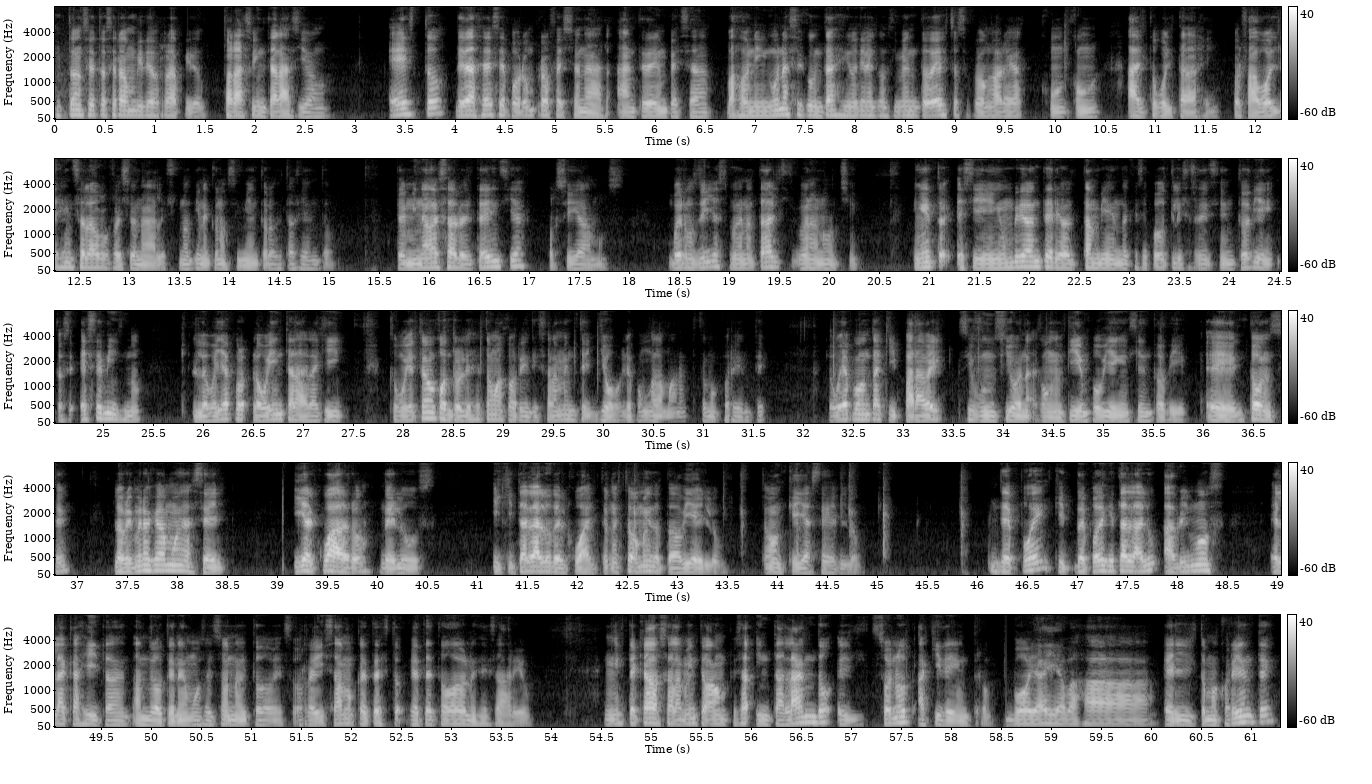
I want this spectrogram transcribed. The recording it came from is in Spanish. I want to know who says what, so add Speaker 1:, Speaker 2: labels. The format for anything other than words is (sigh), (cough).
Speaker 1: Entonces esto será un video rápido para su instalación. Esto debe hacerse por un profesional antes de empezar. Bajo ninguna circunstancia, si no tiene conocimiento de esto, se pueden agregar con, alto voltaje. Por favor, déjenselo a los profesionales si no tiene conocimiento de lo que está haciendo. Terminado esa advertencia, prosigamos. Buenos días, buenas tardes, buenas noches. En esto, eh, si en un video anterior están viendo que se puede utilizar el 110, entonces ese mismo lo voy a, lo voy a instalar aquí. Como yo tengo control de este toma corriente y solamente yo le pongo la mano a este toma corriente, lo voy a poner aquí para ver si funciona con el tiempo bien en 110. Eh, entonces, lo primero que vamos a hacer, ir al cuadro de luz y quitar la luz del cuarto. En este momento todavía hay luz. Tengo que ir a hacerlo. Después, después de quitar la luz, abrimos en la cajita donde lo tenemos, el sono y todo eso. Revisamos que esté, todo lo necesario. En este caso solamente vamos a empezar instalando el sono aquí dentro. Voy ahí a bajar el toma corriente.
